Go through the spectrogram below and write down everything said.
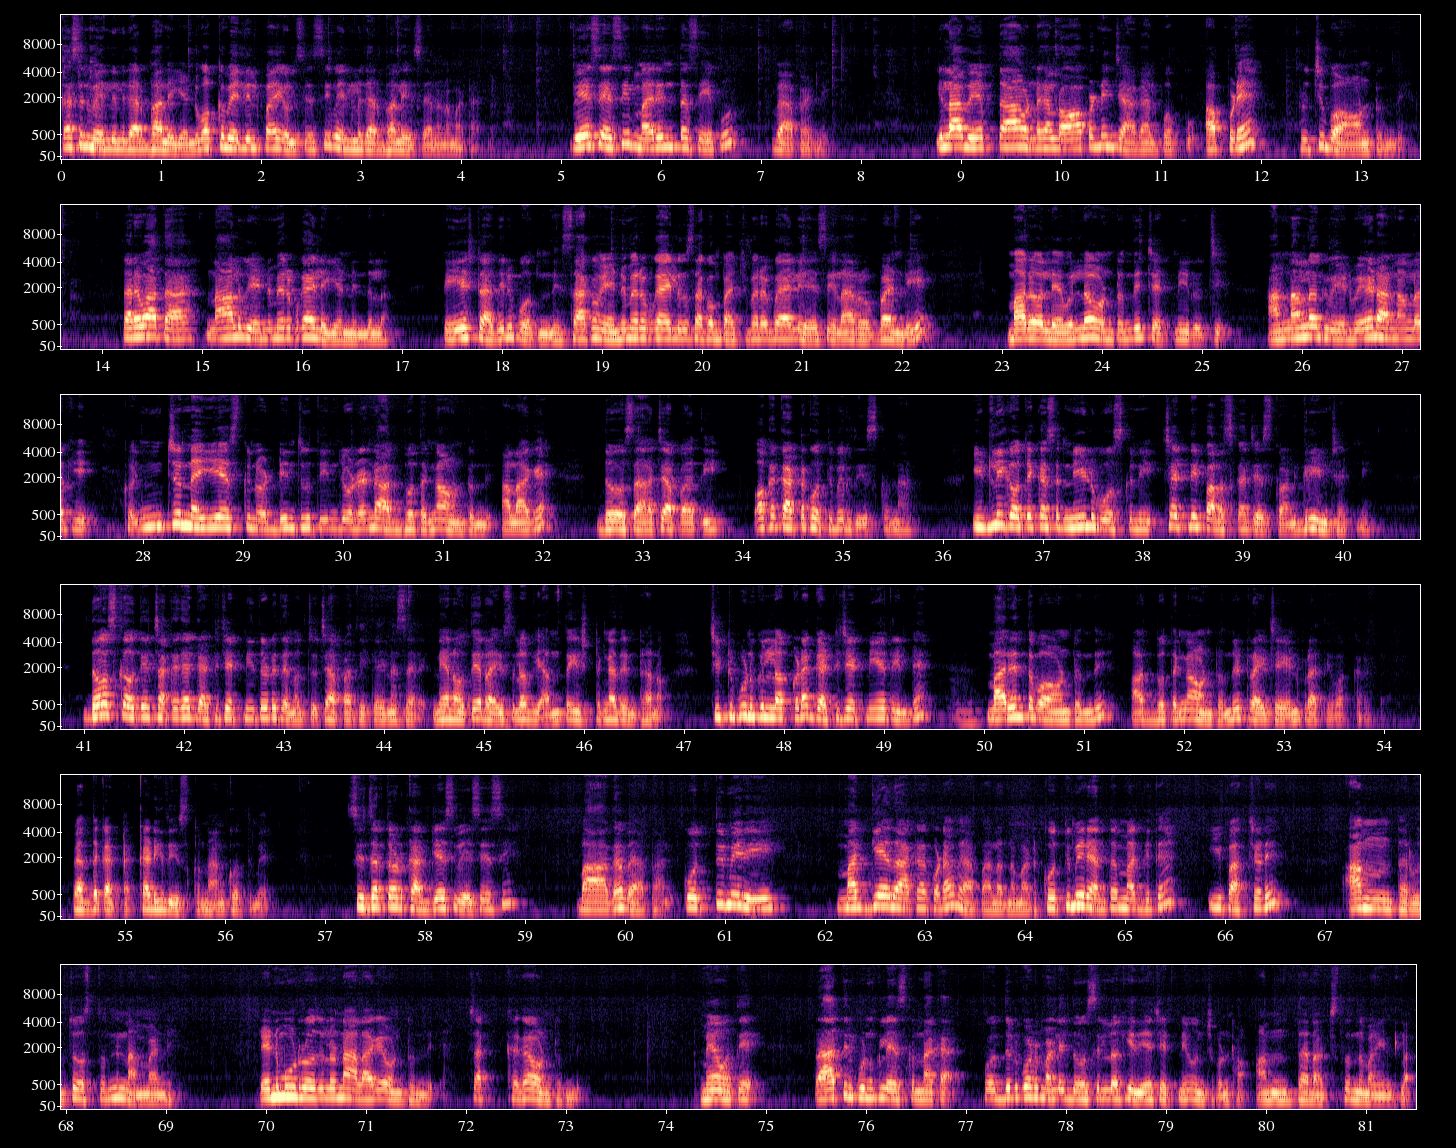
కసిన వెల్లుల్లి గర్భాలు వేయండి. ఒక్క వెల్లుల్లిపాయ ఒలిసేసి వెల్లుల్లి గర్భాలు వేసాను అనమాట వేసేసి మరింతసేపు వేపండి. ఇలా వేపుతా ఉండగా లోపల నుంచి ఆగాలి పప్పు. అప్పుడే రుచి బాగుంటుంది. తర్వాత నాలుగు ఎండుమిరపకాయలు వేయండి ఇందులో. టేస్ట్ అదిరిపోతుంది. సగం ఎండుమిరపకాయలు సగం పచ్చిమిరపకాయలు వేసి ఇలా రుబ్బండి మరో లెవెల్లో ఉంటుంది చట్నీ రుచి. అన్నంలోకి వేడివేడి అన్నంలోకి కొంచెం నెయ్యి వేసుకుని వడ్డించుకు తిని చూడండి అద్భుతంగా ఉంటుంది. అలాగే దోశ చపాతి ఒక కట్ట కొత్తిమీర తీసుకున్నాను. ఇడ్లీకి అయితే కాస్త నీళ్ళు పోసుకుని చట్నీ పలసగా చేసుకోండి గ్రీన్ చట్నీ. దోసకి అయితే చక్కగా గట్టి చట్నీతో తినొచ్చు చపాతీకైనా సరే. నేనైతే రైస్లోకి ఎంత ఇష్టంగా తింటాను. చిట్టు పుణుకుల్లోకి కూడా గట్టి చట్నీయే తింటే మరింత బాగుంటుంది అద్భుతంగా ఉంటుంది. ట్రై చేయండి ప్రతి ఒక్కరు. పెద్ద కట్ట కడిగి తీసుకున్నాను కొత్తిమీర. సిజర్తో కట్ చేసి వేసేసి బాగా వేపాలి. కొత్తిమీర మగ్గేదాకా కూడా వేపాలన్నమాట. కొత్తిమీర ఎంత మగ్గితే ఈ పచ్చడి అంత రుచి వస్తుంది నమ్మండి. రెండు మూడు రోజులున్నా అలాగే ఉంటుంది. చక్కగా ఉంటుంది. మేమైతే రాత్రి పుణుకులు వేసుకున్నాక పొద్దుటిపూట మళ్ళీ దోశల్లోకి ఇదే చట్నీ ఉంచుకుంటాం. అంత నచ్చుతుంది మా ఇంట్లో.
